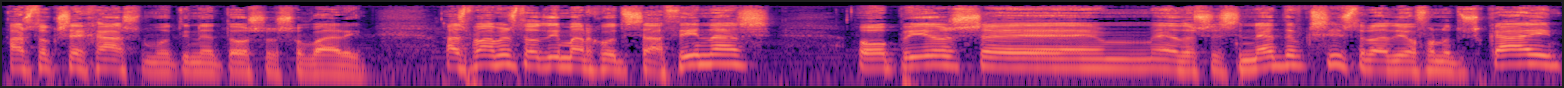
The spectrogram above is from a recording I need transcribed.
Α το ξεχάσουμε ότι είναι τόσο σοβαρή. Α πάμε στο Δήμαρχο της Αθήνας, ο οποίος ε, έδωσε συνέντευξη στο ραδιόφωνο του Sky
